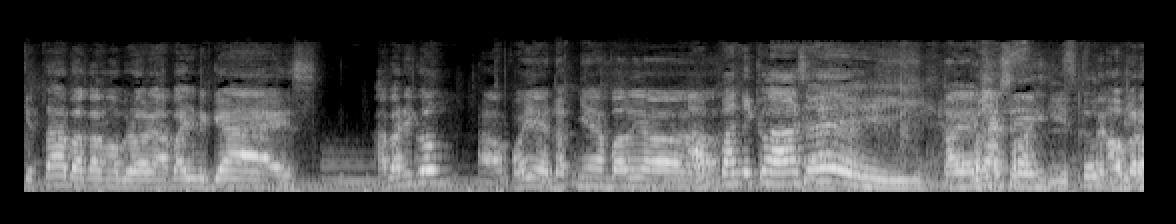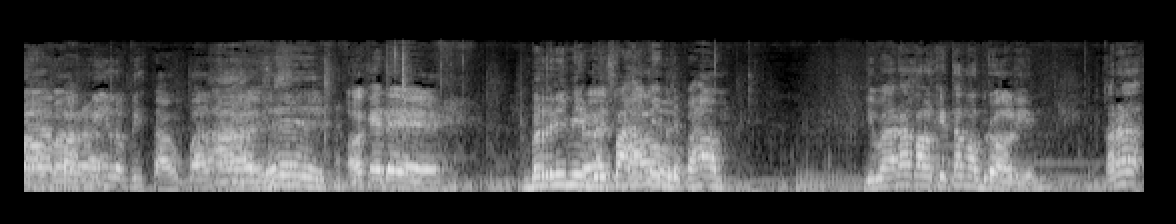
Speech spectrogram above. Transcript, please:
Kita bakal ngobrol apa ini guys? Apa nih Gung? Apa ya enaknya Bal ya? Apa nih kelas, eh? Kayaknya Perang sih gitu. Oper-oper. Fahmi lebih tahu bal. Eh, Oke deh. beri mi, beri paham mi, beri paham. Gimana kalau kita ngobrolin? Karena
